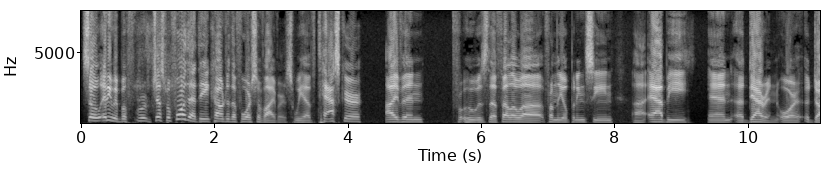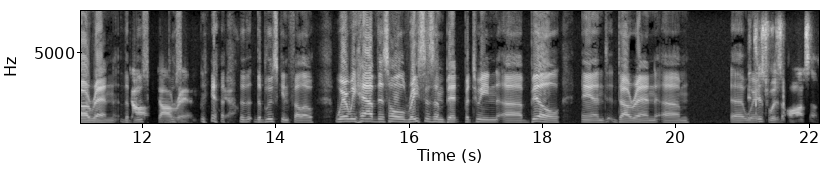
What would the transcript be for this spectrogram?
So anyway, before, just before that, they encounter the four survivors. We have Tasker, Ivan, f- who was the fellow uh, from the opening scene, uh, Abby, and uh, Darren or Darren, the blue, Da- blue- Darren. yeah, the, the blue skin fellow, where we have this whole racism bit between uh, Bill and Darren. Um, uh, where This was awesome.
